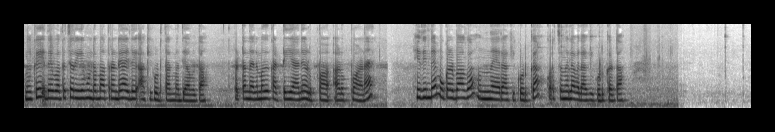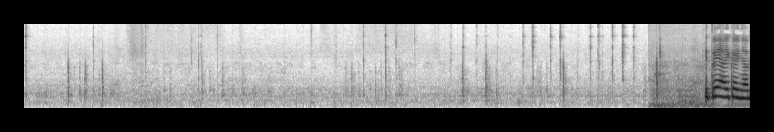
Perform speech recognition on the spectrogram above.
നിങ്ങൾക്ക് ഇതേപോലത്തെ ചെറിയ കുണ്ടൻ പാത്രം ഉണ്ടെങ്കിൽ അതിൽ ആക്കി കൊടുത്താൽ മതിയാവും കേട്ടോ പെട്ടെന്ന് തന്നെ നമുക്ക് കട്ട് ചെയ്യാൻ എളുപ്പ എളുപ്പമാണ്. ഇതിന്റെ മുകൾ ഭാഗം ഒന്ന് നേരാക്കി കൊടുക്കുക. കുറച്ചൊന്ന് ലെവലാക്കി കൊടുക്കുക കേട്ടോ ഇത്രയും ആയി കഴിഞ്ഞാൽ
